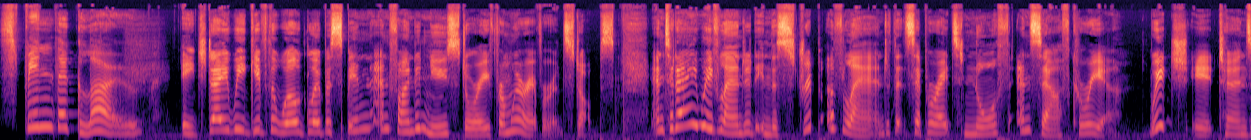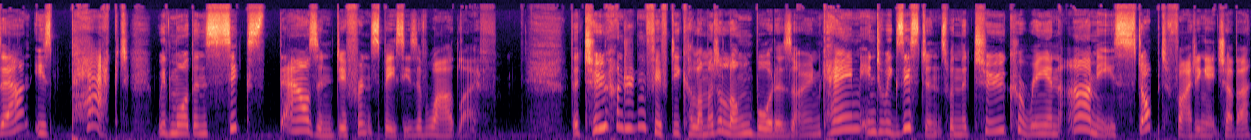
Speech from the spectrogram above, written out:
Spin the globe. Each day, we give the world globe a spin and find a news story from wherever it stops. And today, we've landed in the strip of land that separates North and South Korea, which, it turns out, is packed with more than 6,000 different species of wildlife. The 250 kilometre long border zone came into existence when the two Korean armies stopped fighting each other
